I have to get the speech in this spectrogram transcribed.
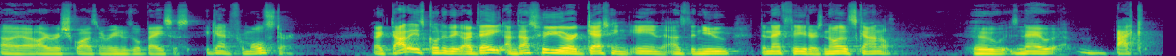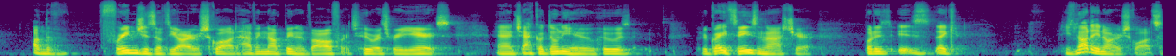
uh, Irish squads on a reasonable basis. Again, from Ulster. Like that is going to be are they, and that's who you're getting in as the new, the next leaders. Niall Scannell, who is now back on the fringes of the Irish squad, having not been involved for two or three years, and Jack O'Donoghue, who was had a great season last year, but is is like he's not in Irish squads,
